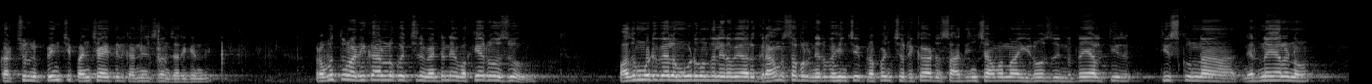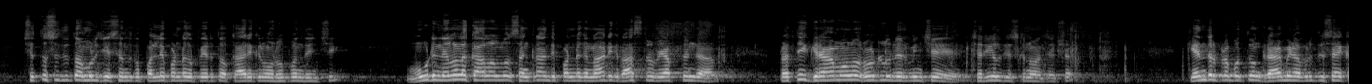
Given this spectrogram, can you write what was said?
ఖర్చులను పెంచి పంచాయతీలకు అందించడం జరిగింది. ప్రభుత్వం అధికారంలోకి వచ్చిన వెంటనే ఒకే రోజు పదమూడు వేల మూడు వందల ఇరవై ఆరు గ్రామ సభలు నిర్వహించి ప్రపంచ రికార్డు సాధించామన్న ఈరోజు నిర్ణయాలు తీ తీసుకున్న నిర్ణయాలను చిత్తశుద్ధితో అమలు చేసేందుకు పల్లె పండుగ పేరుతో కార్యక్రమం రూపొందించి మూడు నెలల కాలంలో సంక్రాంతి పండుగ నాటికి రాష్ట్ర వ్యాప్తంగా ప్రతి గ్రామంలో రోడ్లు నిర్మించే చర్యలు తీసుకున్నాం అధ్యక్ష. కేంద్ర ప్రభుత్వం గ్రామీణ అభివృద్ధి శాఖ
